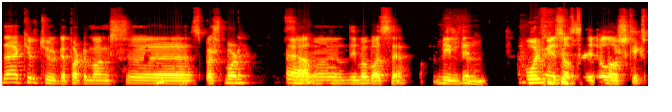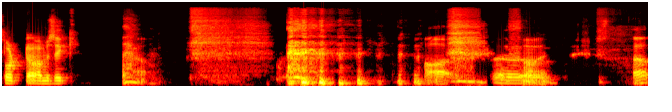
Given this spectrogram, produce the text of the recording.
Det er kulturdepartementsspørsmål. Uh, Ja. de må bare se. Vil de? Hvor mye satser de på norsk eksport av musikk? Ja, ja, det Ja.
